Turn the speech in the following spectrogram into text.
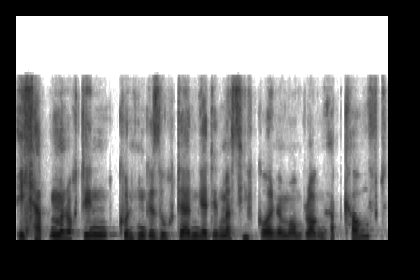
Ich habe immer noch den Kunden gesucht, der mir den massiv goldenen Mont Blanc abkauft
